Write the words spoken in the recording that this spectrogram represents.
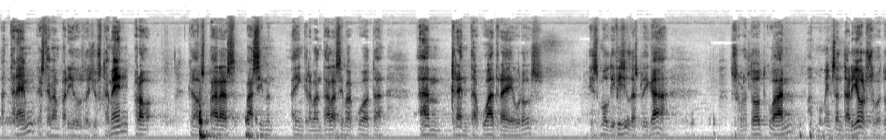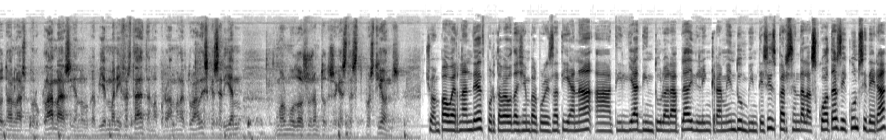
Entenem que estem en períodes d'ajustament, però que els pares passin a incrementar la seva quota amb 34 euros és molt difícil d'explicar, sobretot quan en moments anteriors, sobretot en les proclames i en el que havíem manifestat en el programa electoral, és que seríem molt modosos amb totes aquestes qüestions. Joan Pau Hernández, portaveu de Gent per Progrés Tiana, ha titllat d'intolerable l'increment d'un 26% de les quotes i considera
